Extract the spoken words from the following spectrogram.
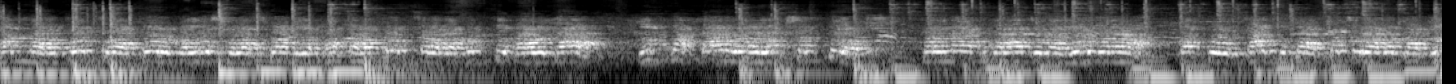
ನಮ್ಮ ರಥೋತ್ಸವ ತೇರು ಮಲ್ಲೇಶ್ವರ ಸ್ವಾಮಿಯ ರಥೋತ್ಸವದ ಮುಕ್ತಿ ಬಾವುಟ ಇಪ್ಪತ್ತಾರೂವರೆ ಲಕ್ಷಕ್ಕೆ ಕರ್ನಾಟಕ ರಾಜ್ಯದ ಯೋಜನಾ ಮತ್ತು ಸಾಂಖ್ಯಿಕ ಸಚಿವರಾದಂತಹ ಡಿ.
